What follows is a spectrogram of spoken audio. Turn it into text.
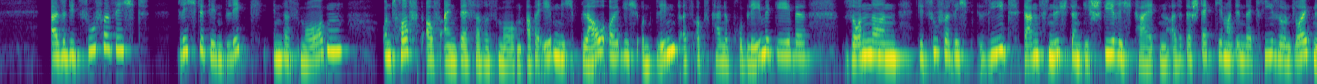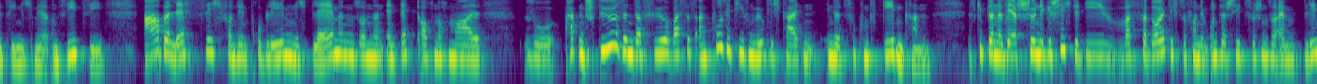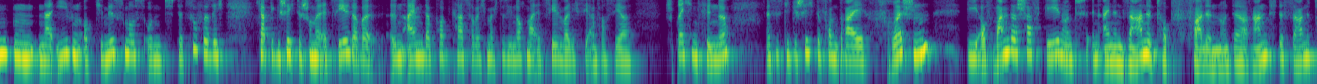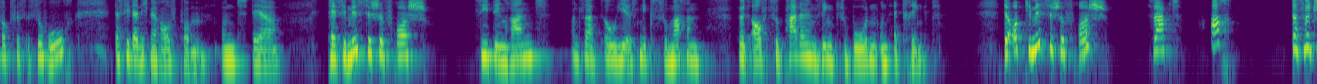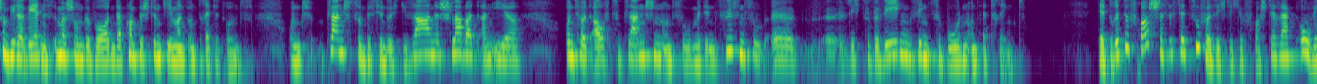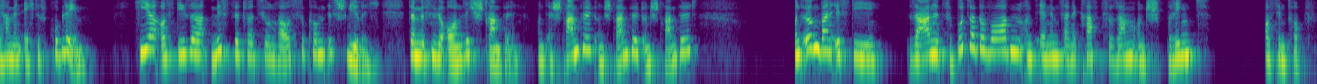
Also die Zuversicht richtet den Blick in das Morgen und hofft auf ein besseres Morgen, aber eben nicht blauäugig und blind, als ob es keine Probleme gäbe, sondern die Zuversicht sieht ganz nüchtern die Schwierigkeiten. Also da steckt jemand in der Krise und leugnet sie nicht mehr und sieht sie, aber lässt sich von den Problemen nicht lähmen, sondern entdeckt auch noch mal so hat einen Spürsinn dafür, was es an positiven Möglichkeiten in der Zukunft geben kann. Es gibt da eine sehr schöne Geschichte, die was verdeutlicht so von dem Unterschied zwischen so einem blinden, naiven Optimismus und der Zuversicht. Ich habe die Geschichte schon mal erzählt, aber in einem der Podcasts, aber ich möchte sie noch mal erzählen, weil ich sie einfach sehr sprechen finde. Es ist die Geschichte von drei Fröschen, die auf Wanderschaft gehen und in einen Sahnetopf fallen. Und der Rand des Sahnetopfes ist so hoch, dass sie da nicht mehr rauskommen. Und der pessimistische Frosch sieht den Rand und sagt, oh, hier ist nichts zu machen, hört auf zu paddeln, sinkt zu Boden und ertrinkt. Der optimistische Frosch sagt, ach, das wird schon wieder werden, ist immer schon geworden. Da kommt bestimmt jemand und rettet uns. Und planscht so ein bisschen durch die Sahne, schlabbert an ihr und hört auf zu planschen und zu, mit den Füßen zu, äh, äh, sich zu bewegen, sinkt zu Boden und ertrinkt. Der dritte Frosch, das ist der zuversichtliche Frosch, der sagt, oh, wir haben ein echtes Problem. Hier aus dieser Mistsituation rauszukommen, ist schwierig. Da müssen wir ordentlich strampeln. Und er strampelt und strampelt und strampelt. Und irgendwann ist die Sahne zu Butter geworden und er nimmt seine Kraft zusammen und springt aus dem Topf.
